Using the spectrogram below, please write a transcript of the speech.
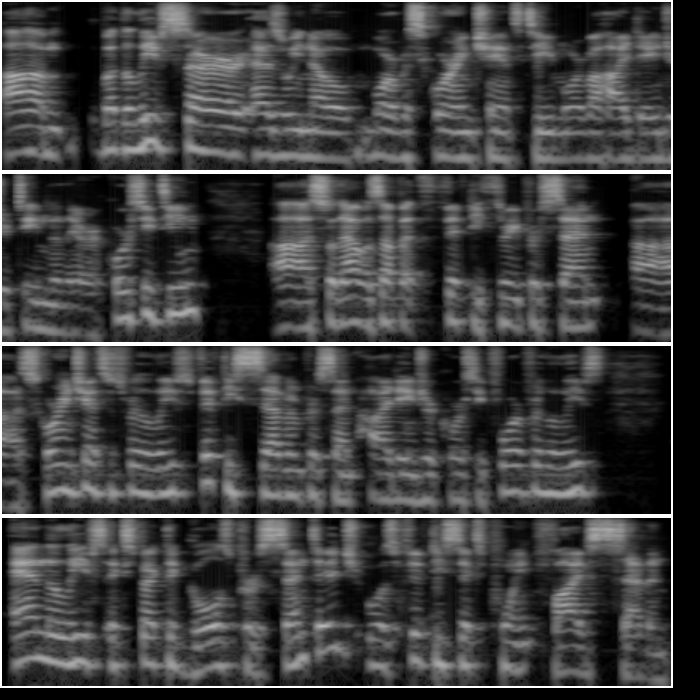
um, but the Leafs are, as we know, more of a scoring chance team, more of a high danger team than they are a Corsi team. Uh, so that was up at fifty three percent uh, scoring chances for the Leafs, fifty seven percent high danger Corsi four for the Leafs and the Leafs' expected goals percentage was 56.57.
